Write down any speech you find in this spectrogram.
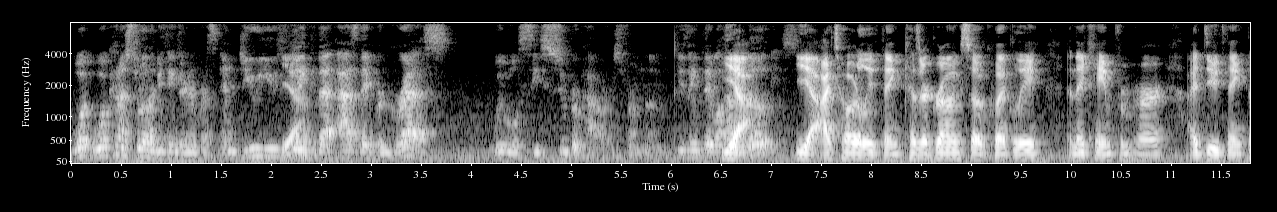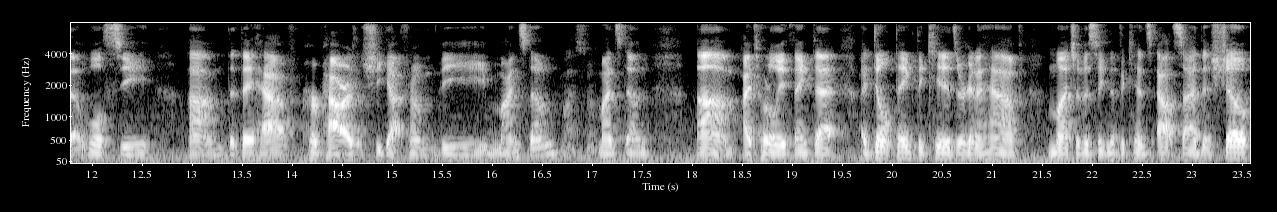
What what kind of storyline do you think they're gonna press? And do you Yeah. think that as they progress, we will see superpowers from them? Do you think they will have Yeah. abilities? Yeah, I totally think because they're growing so quickly and they came from her. I do think that we'll see um, that they have her powers that she got from the Mind Stone. Milestone. Mind Stone. Um, I totally think that. I don't think the kids are gonna have much of a significance outside this show.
